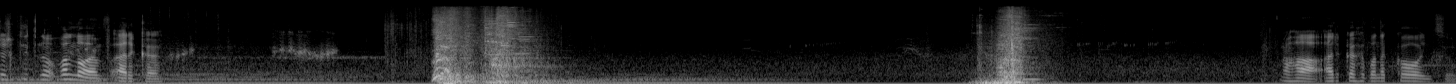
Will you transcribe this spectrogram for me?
przecież kliknął, walnąłem w R-kę. Aha, R-ka chyba na końcu.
